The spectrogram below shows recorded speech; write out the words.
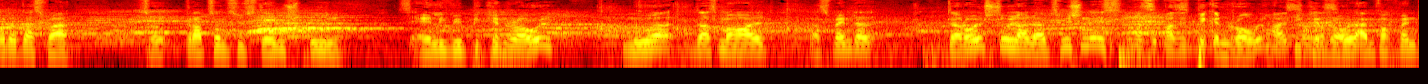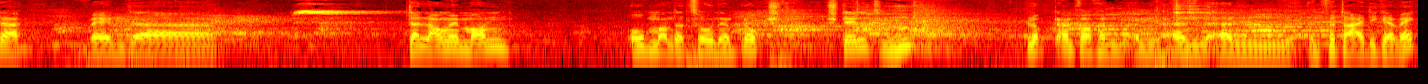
Oder dass man so gerade so ein Systemspiel, das ist ähnlich wie Pick and Roll, nur dass man halt, dass wenn der, der Rollstuhl halt dazwischen ist, was, was ist Pick and Roll heißt Pick and Roll einfach, wenn der, wenn der, der lange Mann oben an der Zone einen Block st- stellt, blockt einfach einen, einen, einen, einen, einen Verteidiger weg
